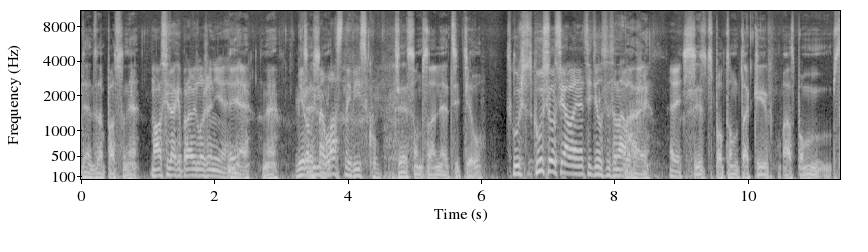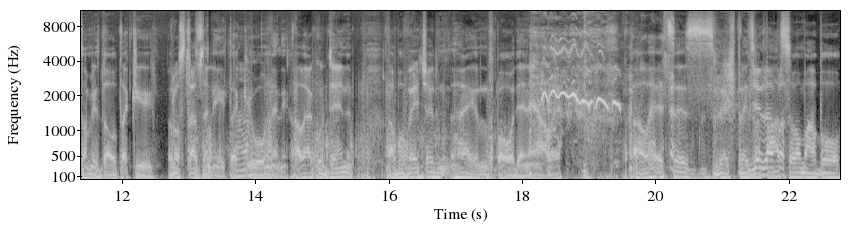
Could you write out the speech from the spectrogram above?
v deň zápasu, nie. Mal si také pravidlo, že nie. Nie, nie. My robíme som, vlastný výskum. čiže som sa necítil. Skúš, skúsil si, ale necítil si sa na Hej. Hej. Si potom taký, aspoň sa mi zdal taký roztrasený, taký uvoľnený. Ale ako deň, alebo večer, hej, v pohode, ne, ale... Ale cez, vieš, pred Deň zápasom, alebo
